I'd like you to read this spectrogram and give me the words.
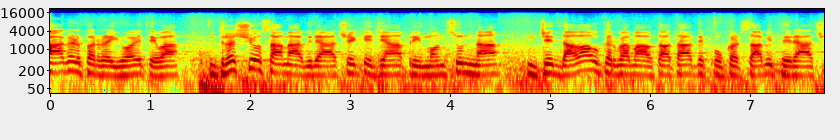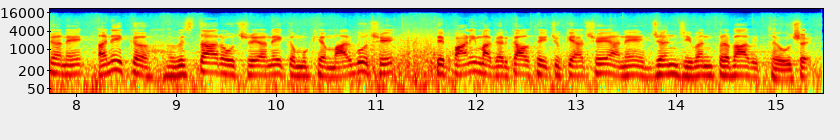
કાગળ પર રહી હોય તેવા દ્રશ્યો સામે આવી રહ્યા છે કે જ્યાં પ્રી મોન્સૂનના જે દાવાઓ કરવામાં આવતા હતા તે પોકળ સાબિત થઈ રહ્યા છે અને અનેક વિસ્તારો છે, અનેક મુખ્ય માર્ગો છે તે પાણીમાં ગરકાવ થઈ ચૂક્યા છે અને જનજીવન પ્રભાવિત થયું છે.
